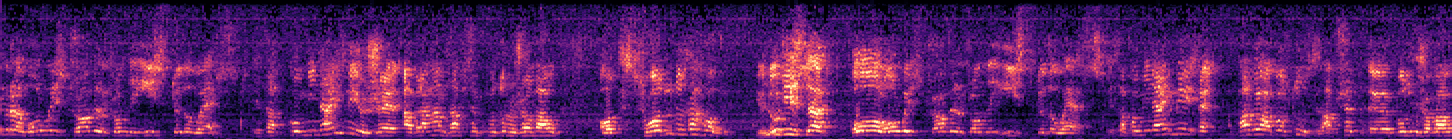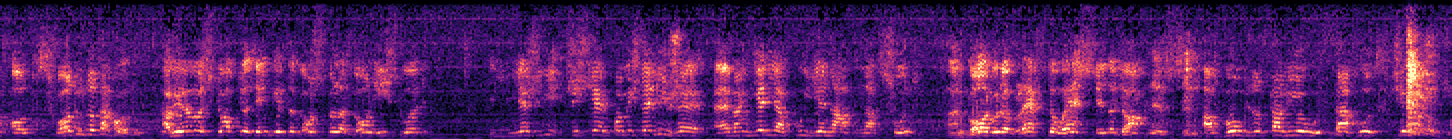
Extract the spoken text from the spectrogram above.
Abraham always traveled from the east to the west. Nie zapominajmy, że Abraham zawsze podróżował od wschodu do zachodu. You notice that Paul always traveled from the east to the west. Nie zapominajmy, że Paweł Apostoł zawsze e, podróżował od wschodu do zachodu. Have you ever stopped to think if the gospel had gone eastward? Jeżeli czyście pomyśleli, że Ewangelia pójdzie na, na wschód, And God would have left the west in the darkness. a Bóg zostawił zachód w ciemności.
